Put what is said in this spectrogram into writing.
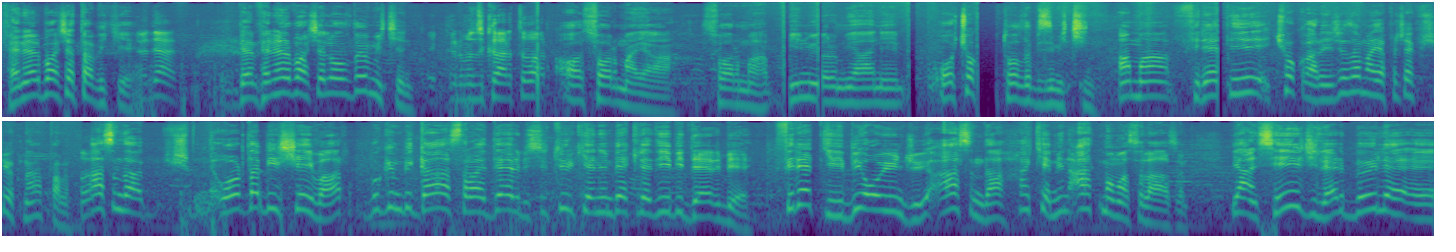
Fenerbahçe tabii ki. Neden? Ben Fenerbahçeli olduğum için. E, kırmızı kartı var. Aa, sorma ya. Sorma. Bilmiyorum yani. O çok kötü oldu bizim için. Ama Fred'i çok arayacağız ama yapacak bir şey yok. Ne yapalım? Aslında orada bir şey var. Bugün bir Galatasaray derbisi Türkiye'nin beklediği bir derbi. Fred gibi bir oyuncuyu aslında hakemin atmaması lazım. Yani seyirciler böyle e,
